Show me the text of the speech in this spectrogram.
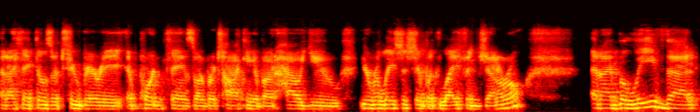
and I think those are two very important things when we're talking about how you your relationship with life in general. And I believe that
